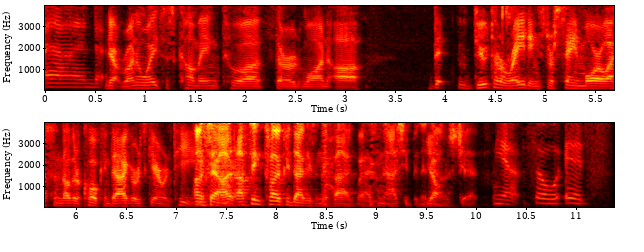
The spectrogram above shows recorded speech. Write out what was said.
And yeah, Runaways is coming to a third one. Uh, th- due to the ratings, they're saying more or less another Cloak and Dagger is guaranteed. I say I, I think Cloak and Dagger's in the bag, but hasn't actually been Yeah. announced yet. yeah, so it's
